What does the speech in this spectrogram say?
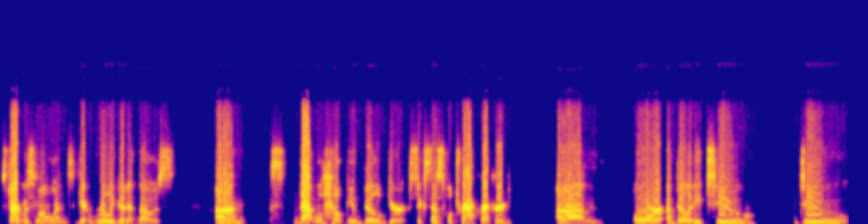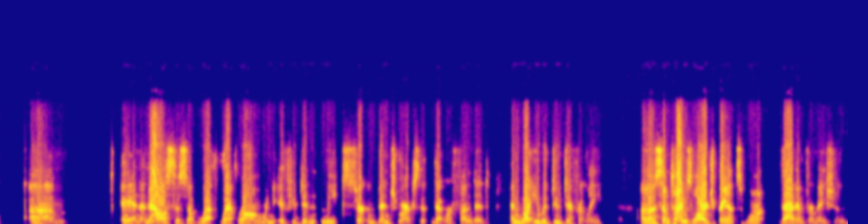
Start with small ones, get really good at those. Um, that will help you build your successful track record um, or ability to do um, an analysis of what went wrong when if you didn't meet certain benchmarks that, that were funded and what you would do differently. Uh, sometimes large grants want that information.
